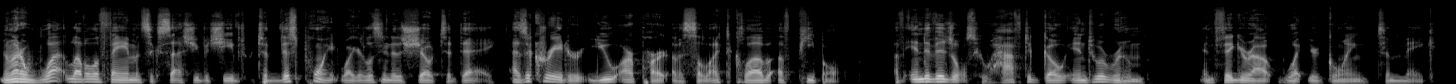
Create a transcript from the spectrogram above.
No matter what level of fame and success you've achieved to this point while you're listening to the show today, as a creator, you are part of a select club of people of individuals who have to go into a room and figure out what you're going to make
